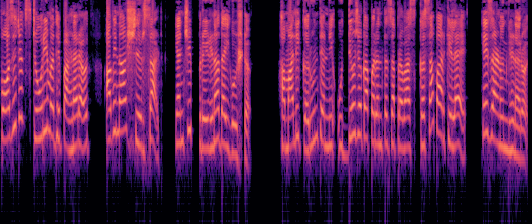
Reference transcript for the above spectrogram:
पॉझिटिव्ह स्टोरीमध्ये पाहणार आहोत अविनाश शिरसाट यांची प्रेरणादायी गोष्ट. हमाली करून त्यांनी उद्योजकापर्यंतचा प्रवास कसा पार केलाय हे जाणून घेणार आहोत.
